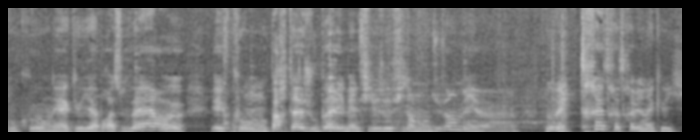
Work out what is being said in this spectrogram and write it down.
Donc euh, on est accueillis à bras ouverts euh, et qu'on partage ou pas les mêmes philosophies dans le monde du vin, mais euh, nous on est très très très bien accueillis.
